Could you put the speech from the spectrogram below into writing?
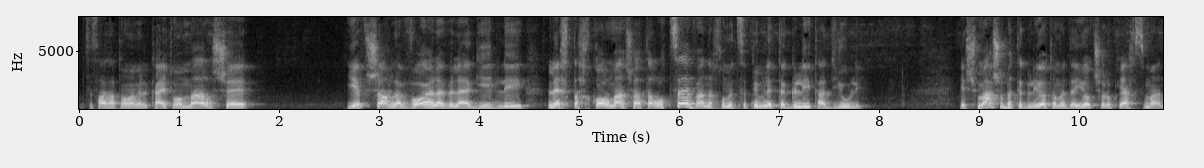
פצצת האטום האמריקאית, הוא אמר שאי אפשר לבוא אליי ולהגיד לי, לך תחקור מה שאתה רוצה ואנחנו מצפים לתגלית עד יולי. יש משהו בתגליות המדעיות שלוקח זמן,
